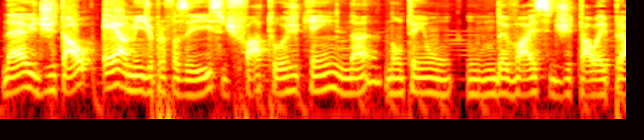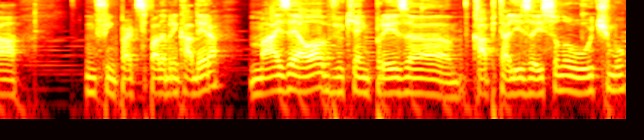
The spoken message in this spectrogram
Né, o digital é a mídia pra fazer isso. De fato, hoje quem né, não tem um, um device digital aí pra, enfim, participar da brincadeira, mas é óbvio que a empresa capitaliza isso no último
